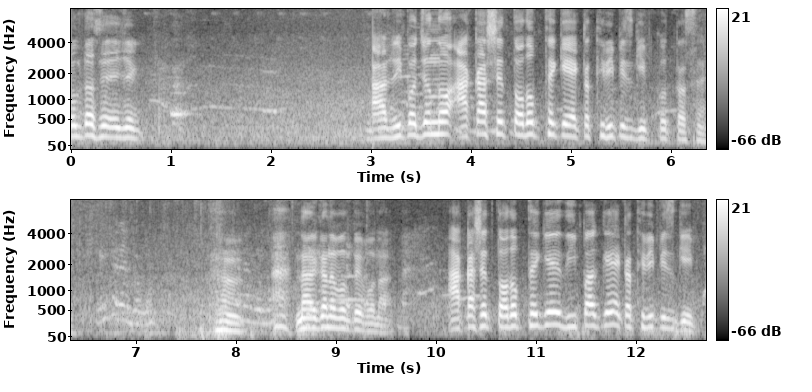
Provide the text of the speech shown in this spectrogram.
বলতেছে এই যে আর রিপোর জন্য আকাশের তরফ থেকে একটা থ্রি পিস গিফট করতেছে। না এখানে বলতে না। আকাশের তরফ থেকে রিপাকে একটা থ্রি পিস গিফট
